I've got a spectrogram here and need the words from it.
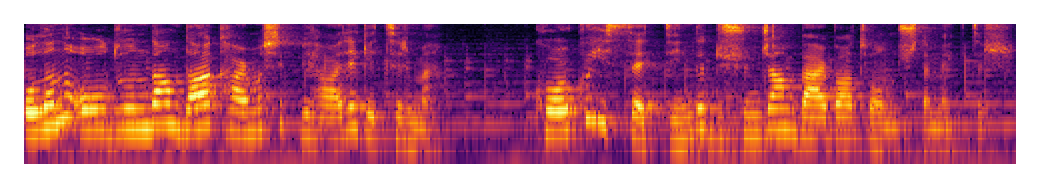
Olanı olduğundan daha karmaşık bir hale getirme. Korku hissettiğinde düşüncem berbat olmuş demektir.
